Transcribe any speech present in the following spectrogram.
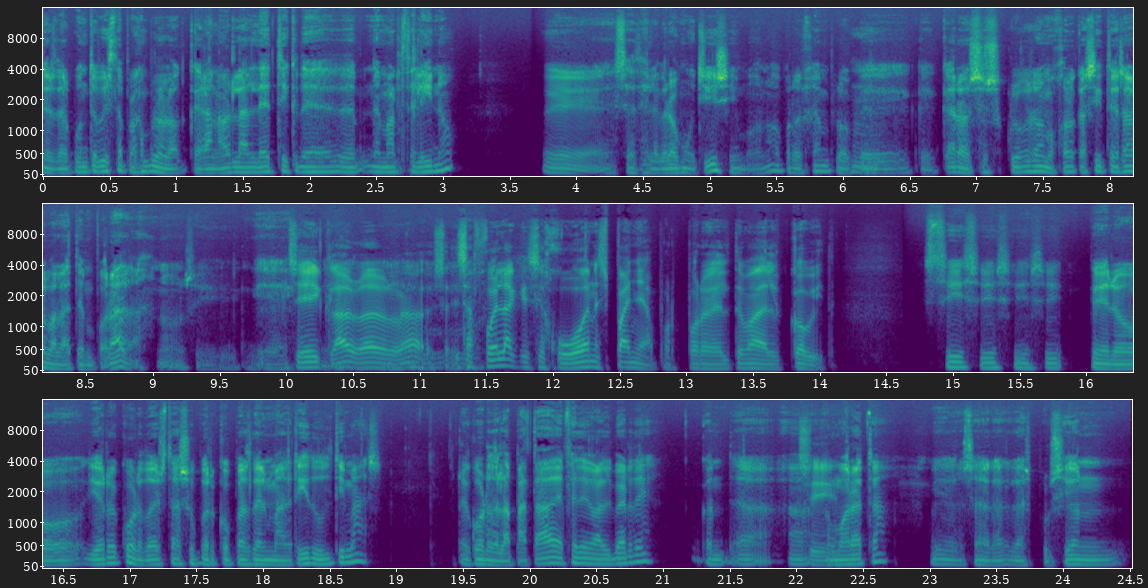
desde el punto de vista, por ejemplo, lo que ganó el Athletic de, de- de Marcelino, eh, se celebró muchísimo, ¿no? Por ejemplo, que, Mm. que, claro, esos clubes a lo mejor casi te salva la temporada, ¿no? Sí, que- Sí, claro, claro, claro. esa fue la que se jugó en España por, por el tema del COVID. Sí, sí, sí, sí. Pero yo recuerdo estas Supercopas del Madrid últimas. Recuerdo la patada de Fede Valverde contra a, Sí. a Morata. O sea, la, la expulsión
